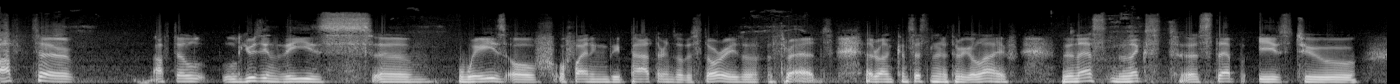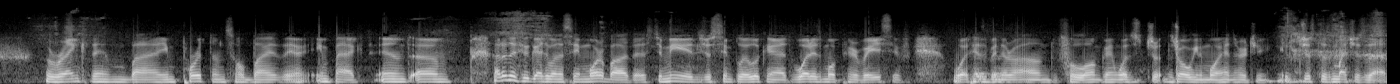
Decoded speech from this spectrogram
after after l- using these um, ways of, of finding the patterns or the stories or the threads that run consistently through your life, the next the next uh, step is to rank them by importance or by their impact. And um, I don't know if you guys want to say more about this. To me, it's just simply looking at what is more pervasive, what has been around for longer, and what's dr- drawing more energy. It's just as much as that.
